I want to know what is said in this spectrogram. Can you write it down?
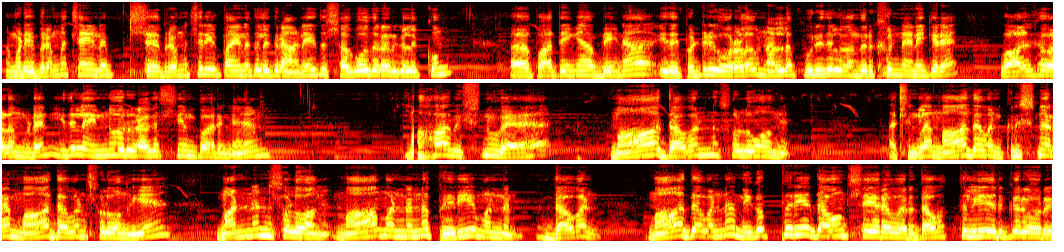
நம்முடைய பிரம்மச்சரிய பிரம்மச்சரிய பயணத்தில் இருக்கிற அனைத்து சகோதரர்களுக்கும் பார்த்தீங்க அப்படின்னா இதை பற்றி ஓரளவு நல்ல புரிதல் வந்திருக்குன்னு நினைக்கிறேன். வாழ்க வளமுடன். இதில் இன்னொரு ரகசியம் பாருங்கள் மகாவிஷ்ணுவை மாதவன் சொல்லுவாங்க. ஆச்சுங்களா? மாதவன் கிருஷ்ணரை மாதவன் சொல்லுவாங்க. ஏன்? மன்னன் சொல்லுவாங்க. மாமன்னன்னா பெரிய மன்னன். தவன். மாதவன்னா மிகப்பெரிய தவம் செய்கிறவர் தவத்திலேயே இருக்கிறவர்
